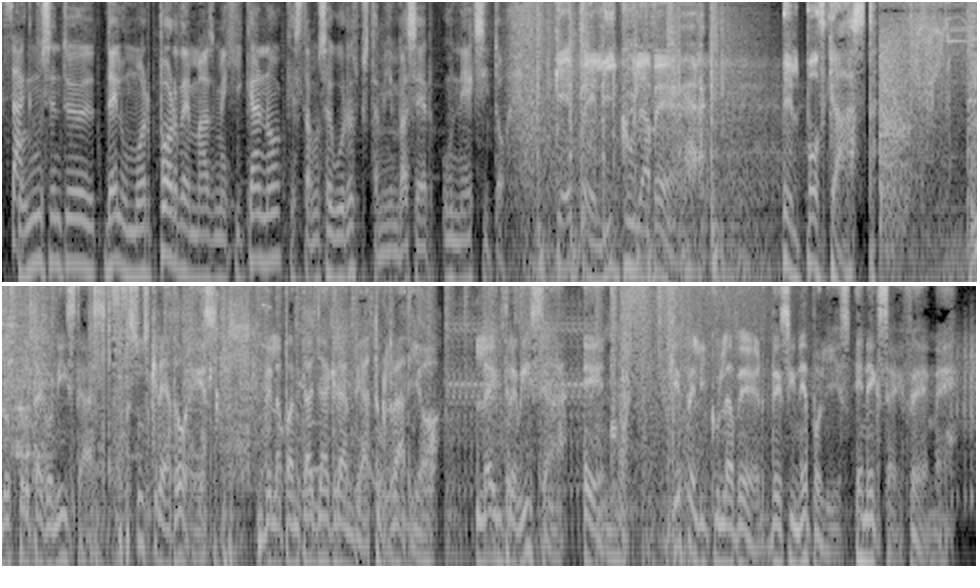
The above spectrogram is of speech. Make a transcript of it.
Exacto. Con un sentido del humor por demás mexicano, que estamos seguros, pues también va a ser un éxito. ¿Qué película ver? El podcast. Los protagonistas, sus creadores, de la pantalla grande a tu radio. La entrevista en ¿Qué película ver? de Cinépolis en Exa FM.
